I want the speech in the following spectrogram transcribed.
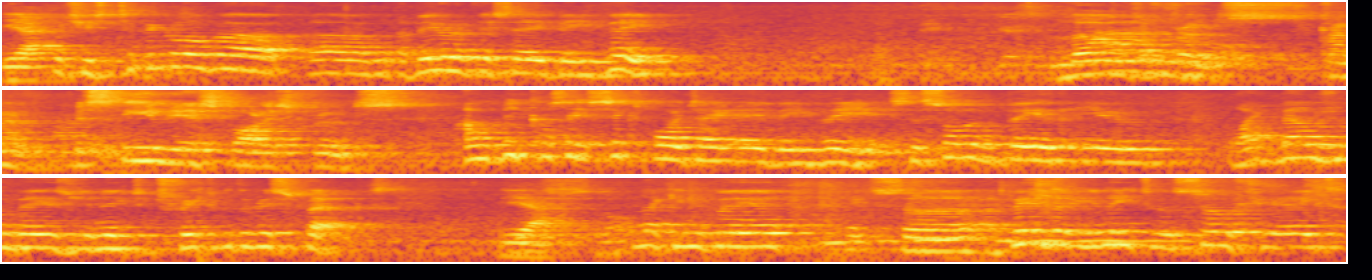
Yeah. which is typical of a, um, a beer of this ABV. Loads of fruits. Kind of mysterious forest fruits. And because it's 6.8 ABV, it's the sort of beer that you, like Belgian beers, you need to treat with respect. Yeah. It's not necking beer, it's uh, a beer that you need to associate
